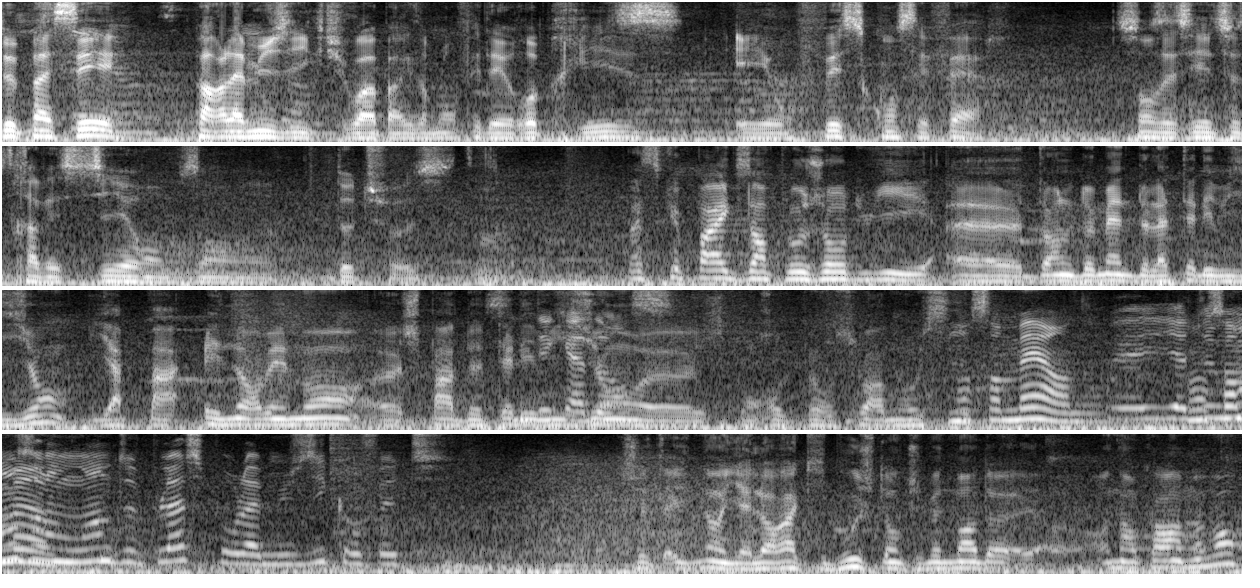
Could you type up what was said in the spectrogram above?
de passer par la musique, tu vois. Par exemple, on fait des reprises et on fait ce qu'on sait faire, sans essayer de se travestir en faisant d'autres choses. Parce que par exemple aujourd'hui, euh, dans le domaine de la télévision, il n'y a pas énormément, euh, je parle de télévision, euh, ce qu'on peut recevoir nous aussi. On s'emmerde. Il y a On de moins en moins de place pour la musique en fait. Je- non, il y a Laura qui bouge, donc je me demande, on a encore un moment?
